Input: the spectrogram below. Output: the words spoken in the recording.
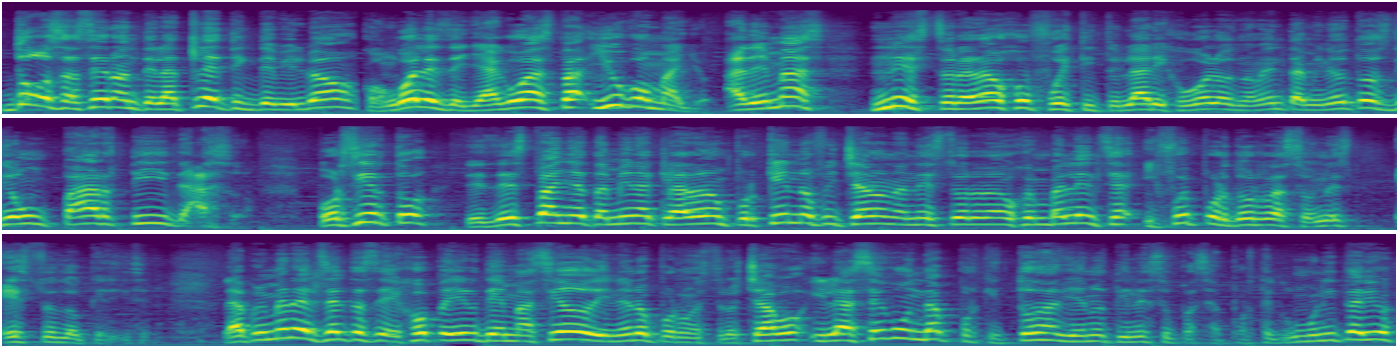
2 a 0 ante el Athletic de Bilbao con goles de Yago Aspa y Hugo Mayo. Además, Néstor Araujo fue titular y jugó los 90 minutos de un partidazo. Por cierto, desde España también aclararon por qué no ficharon a Néstor Araujo en Valencia y fue por dos razones, esto es lo que dicen. La primera, el Celta se dejó pedir demasiado dinero por nuestro chavo y la segunda, porque todavía no tiene su pasaporte comunitario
